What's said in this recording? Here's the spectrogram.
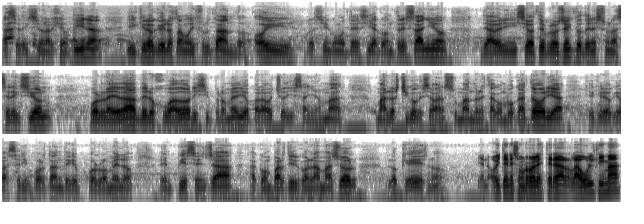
la selección argentina y creo que hoy lo estamos disfrutando. Hoy, recién como te decía, con tres años de haber iniciado este proyecto, tenés una selección por la edad de los jugadores y promedio para 8 o 10 años más, más los chicos que se van sumando en esta convocatoria, que creo que va a ser importante que por lo menos empiecen ya a compartir con la mayor lo que es, ¿no? Bien, hoy tenés un rol estelar, la última,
